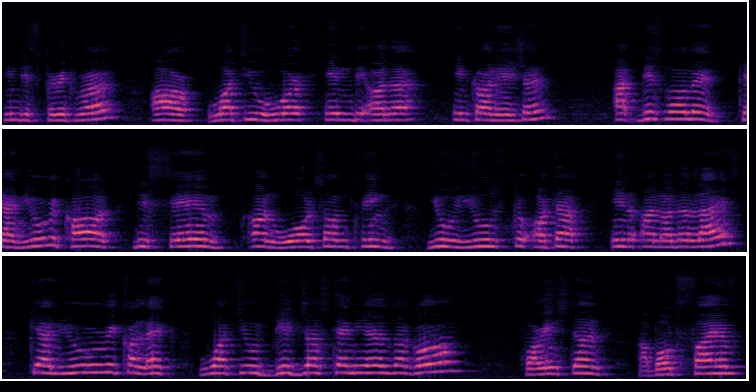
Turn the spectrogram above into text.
in the spirit world or what you were in the other incarnation? At this moment, can you recall the same unwholesome things you used to utter in another life? Can you recollect what you did just 10 years ago? For instance, about five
